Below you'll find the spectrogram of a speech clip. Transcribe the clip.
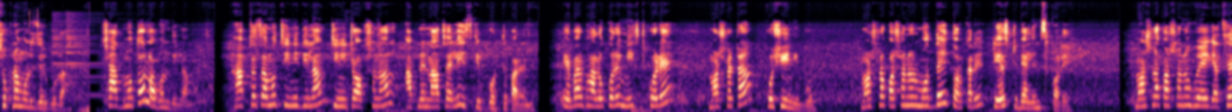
শুকনো মরিচের গুঁড়া। স্বাদ মতো লবণ দিলাম। হাফ চা চামচ চিনি দিলাম। চিনিটা অপশনাল আপনি না চাইলে স্কিপ করতে পারেন। এবার ভালো করে মিক্সড করে মশলাটা কষিয়ে নিব। মশলা কষানোর মধ্যেই তরকারির টেস্ট ব্যালেন্স করে। মশলা কষানো হয়ে গেছে।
